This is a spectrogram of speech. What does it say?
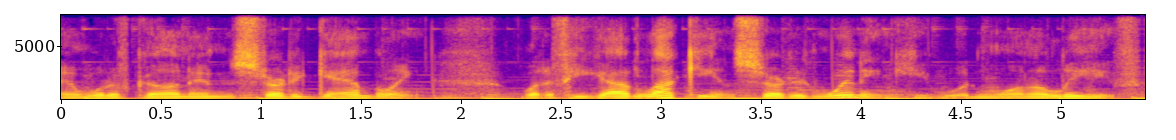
and would have gone in and started gambling? What if he got lucky and started winning? He wouldn't want to leave.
